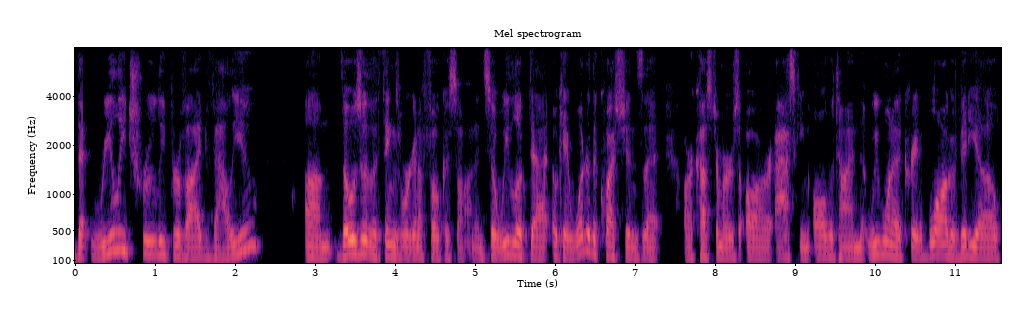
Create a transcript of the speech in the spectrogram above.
that really truly provide value. Um, those are the things we're going to focus on. And so we looked at, okay, what are the questions that our customers are asking all the time that we want to create a blog, a video,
